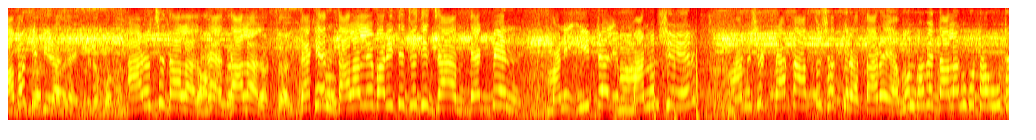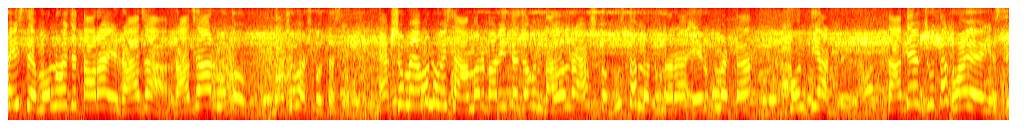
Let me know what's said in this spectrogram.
বাবাকে ফিরা যায়। আর হচ্ছে দালাল হ্যাঁ দালাল। দেখেন দালালের বাড়িতে যদি যান দেখবেন মানে ইটালি মানুষের মানুষের টাকা আত্মসাৎ করে তারা এমনভাবে দালান কোঠা উঠাইছে মনে হয় যে তারাই রাজা রাজার মতো বসবাস করতেছে। একসময় এমন হয়েছে আমার বাড়িতে যখন দালালরা আসতো বুঝতাম না তোনারা এরকম একটা ফন্তি আটবে। তাদের জুতা ক্ষয় হয়ে গেছে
